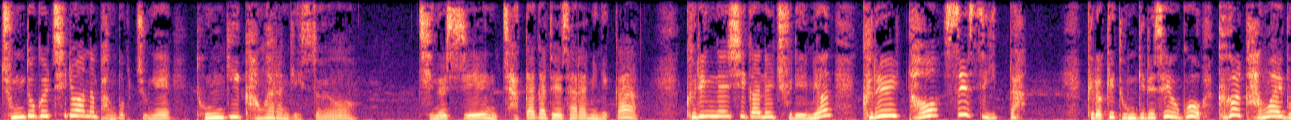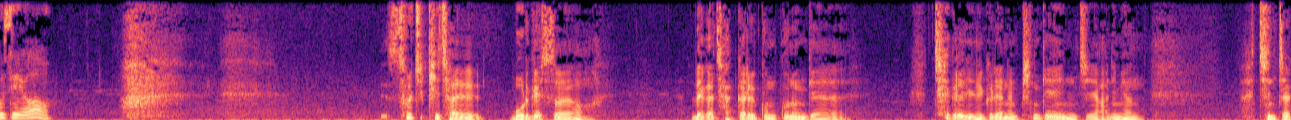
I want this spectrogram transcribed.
중독을 치료하는 방법 중에 동기 강화란 게 있어요. 진우 씨는 작가가 될 사람이니까 글 읽는 시간을 줄이면 글을 더 쓸 수 있다. 그렇게 동기를 세우고 그걸 강화해 보세요. 솔직히 잘 모르겠어요. 내가 작가를 꿈꾸는 게 책을 읽으려는 핑계인지 아니면 진짜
